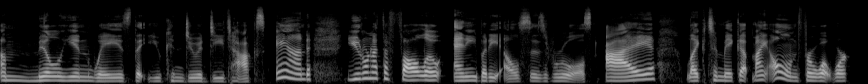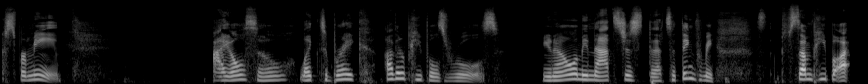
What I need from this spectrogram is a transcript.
a million ways that you can do a detox, and you don't have to follow anybody else's rules. I like to make up my own for what works for me. I also like to break other people's rules. You know, I mean, that's just, that's a thing for me. Some people, I,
